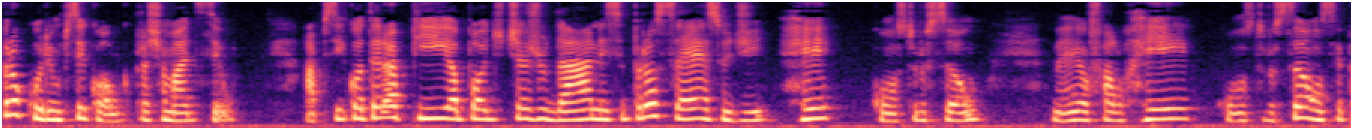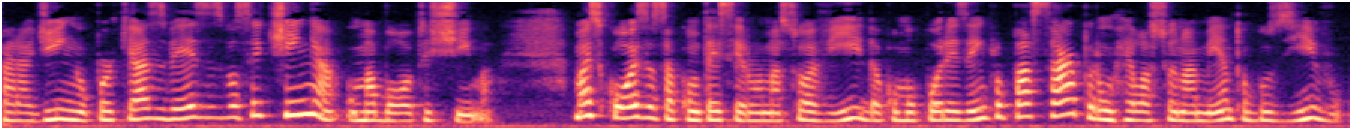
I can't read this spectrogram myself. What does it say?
procure um psicólogo para chamar de seu. A psicoterapia pode te ajudar nesse processo de reconstrução né? Eu falo reconstrução separadinho, porque às vezes você tinha uma boa autoestima. Mas coisas aconteceram na sua vida, como por exemplo passar por um relacionamento abusivo,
